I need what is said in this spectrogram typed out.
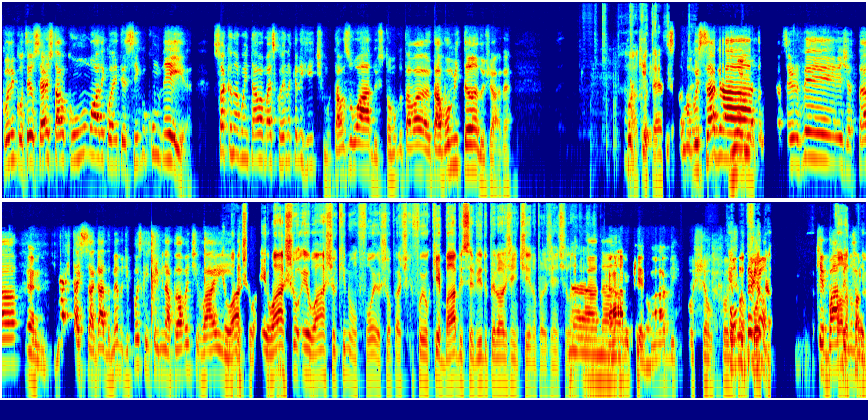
Quando eu encontrei o Sérgio, tava com 1 hora e 45 com meia. Só que eu não aguentava mais correr naquele ritmo. Tava zoado, o estômago tava, eu tava vomitando já, né? Por Ah, quê? acontece. Estômago estragado, cerveja e tal. É. Já que tá estragado mesmo, depois que a gente terminar a prova, a gente vai. Eu acho, eu acho, eu acho que não foi o show, eu acho que foi o kebab servido pelo argentino pra gente lá. Não, não. Cara, kebab. Poxa, o show. Kebab fala, não fala.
